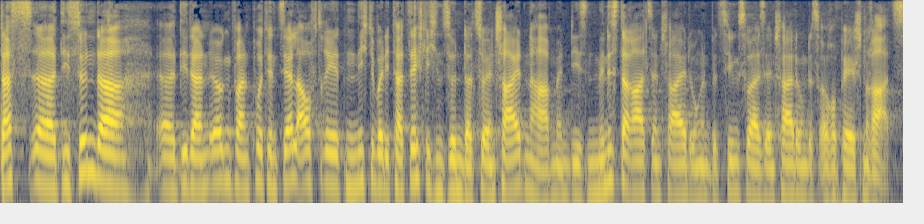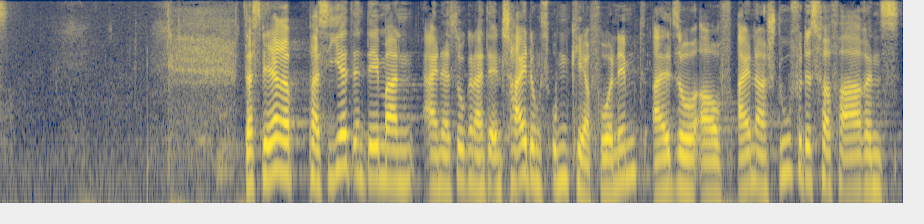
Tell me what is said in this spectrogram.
dass äh, die Sünder, äh, die dann irgendwann potenziell auftreten, nicht über die tatsächlichen Sünder zu entscheiden haben in diesen Ministerratsentscheidungen bzw. Entscheidungen des Europäischen Rats. Das wäre passiert, indem man eine sogenannte Entscheidungsumkehr vornimmt, also auf einer Stufe des Verfahrens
